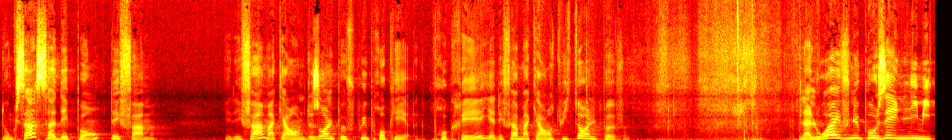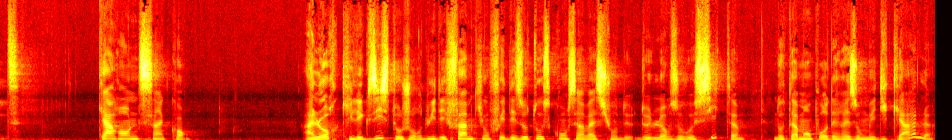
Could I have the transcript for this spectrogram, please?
Donc ça, ça dépend des femmes. Il y a des femmes à 42 ans, elles ne peuvent plus procréer. Il y a des femmes à 48 ans, elles peuvent. La loi est venue poser une limite, 45 ans. Alors qu'il existe aujourd'hui des femmes qui ont fait des autoconservations de, de leurs ovocytes, notamment pour des raisons médicales,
